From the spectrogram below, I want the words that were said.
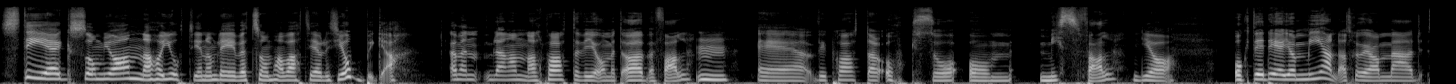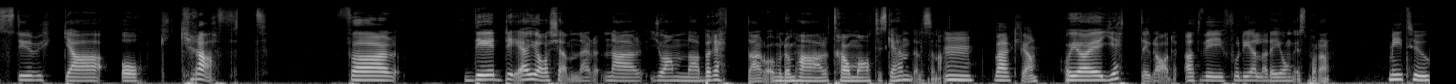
steg som Joanna har gjort genom livet som har varit jävligt jobbiga. Ja men bland annat pratar vi om ett överfall. Mm, Eh, vi pratar också om missfall. ja. Och det är det jag menar tror jag med styrka och kraft. För det är det jag känner när Joanna berättar om de här traumatiska händelserna. Mm, verkligen. Och jag är jätteglad att vi får dela det i Ångestpodden. Me too.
